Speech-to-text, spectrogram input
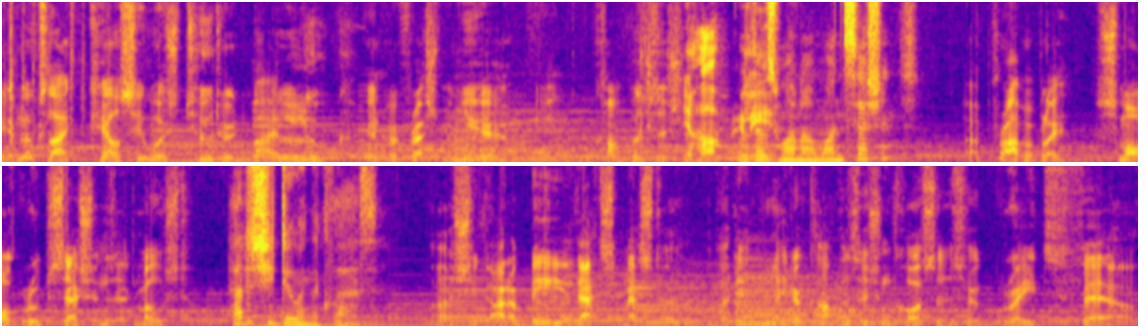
It looks like Kelsey was tutored by Luke in her freshman year in composition. Jaha, Were those one-on-one sessions? Uh, probably. Small group sessions at most. How did she do in the class? Uh, she got a B that semester, but in later composition courses, her grades fell.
